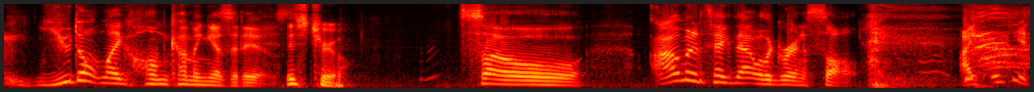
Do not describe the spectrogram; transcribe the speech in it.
You don't like Homecoming as it is. it's true. So I'm gonna take that with a grain of salt. I think it.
